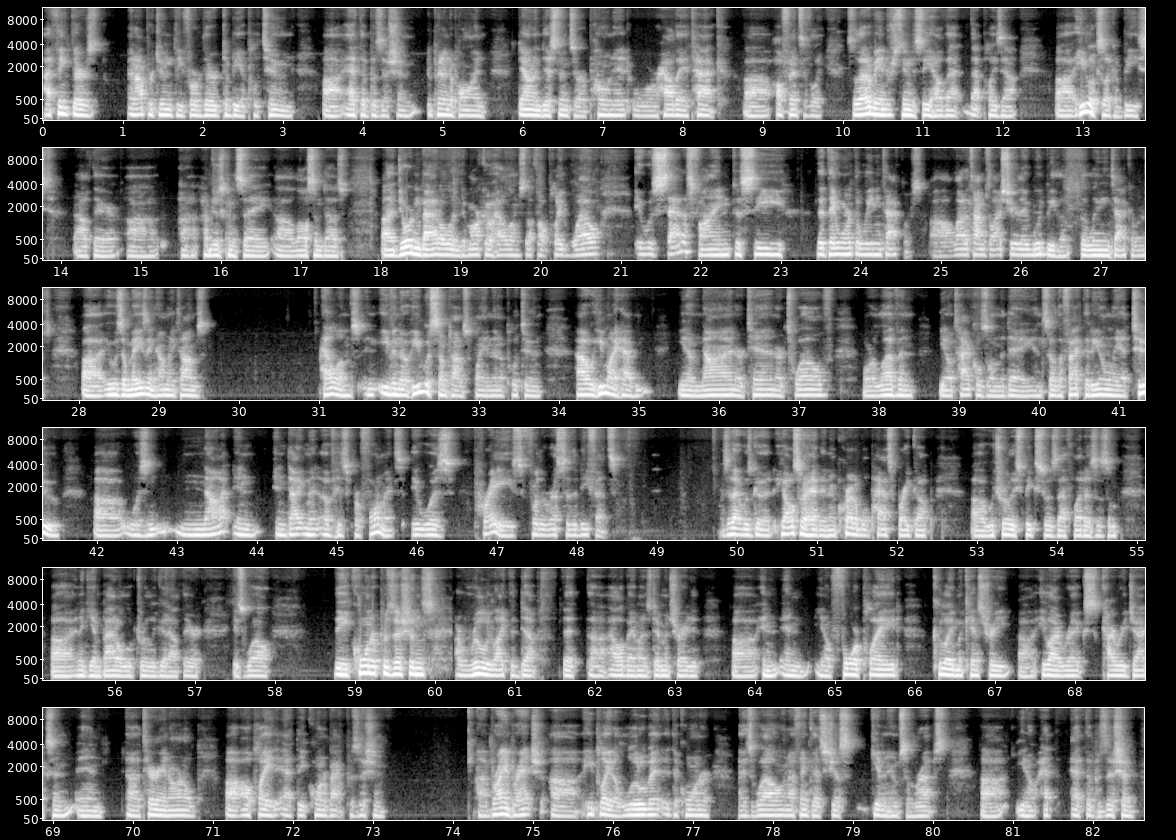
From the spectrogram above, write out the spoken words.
I think there's an opportunity for there to be a platoon uh, at the position, depending upon down and distance or opponent or how they attack uh, offensively. So that'll be interesting to see how that that plays out. Uh, he looks like a beast out there. Uh, uh, I'm just going to say uh, Lawson does. Uh, Jordan Battle and DeMarcco Hellams I thought played well. It was satisfying to see that they weren't the leading tacklers. Uh, a lot of times last year they would be the, the leading tacklers. Uh, it was amazing how many times Hellams, and even though he was sometimes playing in a platoon, how he might have, you know, nine or 10 or 12 or 11, you know, tackles on the day. And so the fact that he only had two uh, was not an indictment of his performance. It was praise for the rest of the defense. So that was good. He also had an incredible pass breakup, uh, which really speaks to his athleticism. Uh, and again, Battle looked really good out there as well. The corner positions, I really like the depth that uh, Alabama has demonstrated. Uh, in, in you know, four played Kool-Aid McKinstry, uh, Eli Ricks, Khyree Jackson, and uh, and Arnold uh, all played at the cornerback position. Uh, Brian Branch, uh, he played a little bit at the corner as well, and I think that's just giving him some reps, uh, you know, at at the position.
